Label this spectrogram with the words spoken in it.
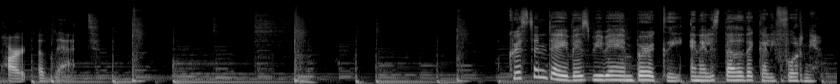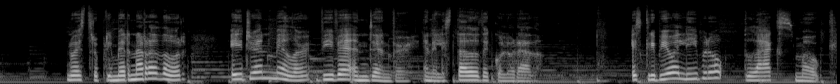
part of that. Kristen Davis vive en Berkeley, en el estado de California. Nuestro primer narrador, Adrian Miller, vive en Denver, en el estado de Colorado. Escribió el libro Black Smoke,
